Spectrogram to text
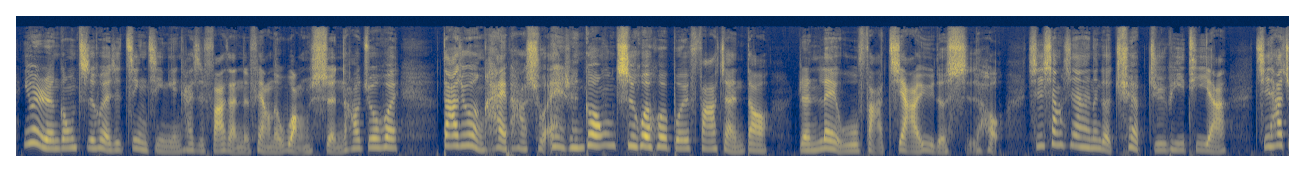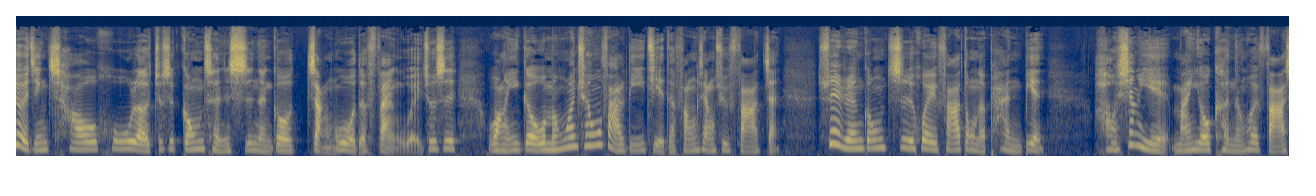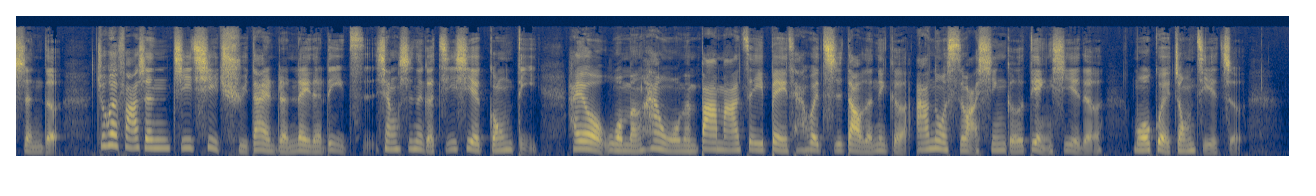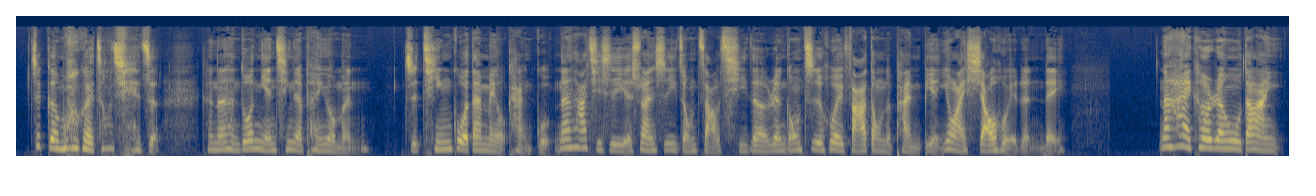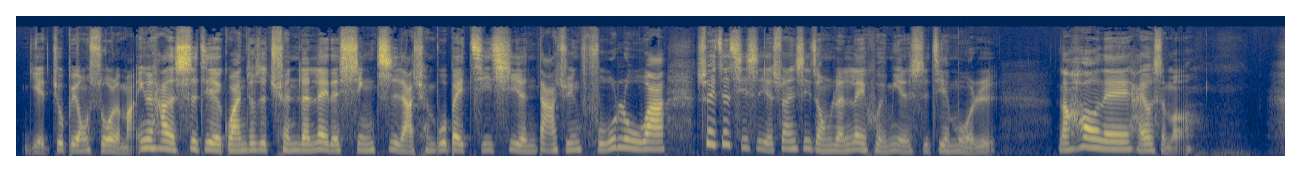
因为人工智慧是近几年开始发展的非常的旺盛，然后就会大家就会很害怕说，哎，人工智慧会不会发展到人类无法驾驭的时候？其实像现在那个 ChatGPT 啊，其实它就已经超乎了就是工程师能够掌握的范围，就是往一个我们完全无法理解的方向去发展。所以人工智慧发动的叛变，好像也蛮有可能会发生的。就会发生机器取代人类的例子，像是那个机械公敌，还有我们和我们爸妈这一辈才会知道的那个阿诺·斯瓦辛格电影系列的《魔鬼终结者》。这个《魔鬼终结者》可能很多年轻的朋友们只听过，但没有看过。那它其实也算是一种早期的人工智慧发动的叛变，用来销毁人类。那骇客任务当然也就不用说了嘛，因为他的世界观就是全人类的心智啊，全部被机器人大军俘虏啊，所以这其实也算是一种人类毁灭的世界末日。然后嘞，还有什么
